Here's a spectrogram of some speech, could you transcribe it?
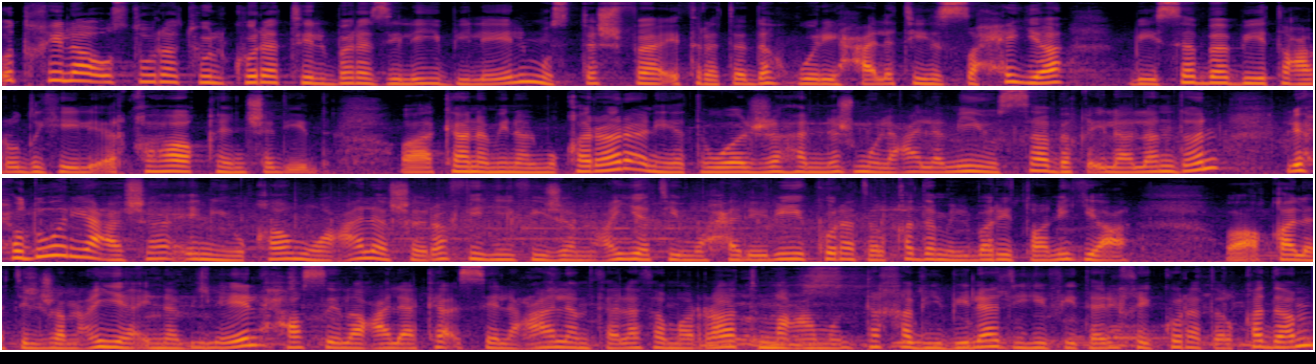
أدخل أسطورة الكرة البرازيلي بيليل مستشفى إثر تدهور حالته الصحية بسبب تعرضه لإرهاق شديد. وكان من المقرر أن يتوجه النجم العالمي السابق إلى لندن لحضور عشاء يقام على شرفه في جمعية محرري كرة القدم البريطانية. وقالت الجمعية إن بيليل حصل على كأس العالم ثلاث مرات مع منتخب بلاده في تاريخ كرة القدم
